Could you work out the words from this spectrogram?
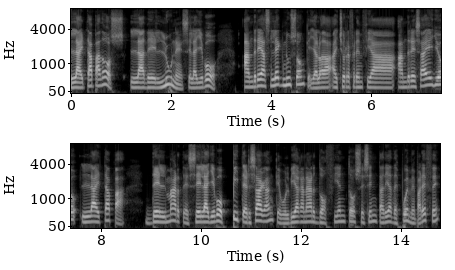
La etapa 2, la del lunes, se la llevó Andreas Legnusson, que ya lo ha hecho referencia Andrés a ello. La etapa del martes se la llevó Peter Sagan, que volvía a ganar 260 días después, me parece.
